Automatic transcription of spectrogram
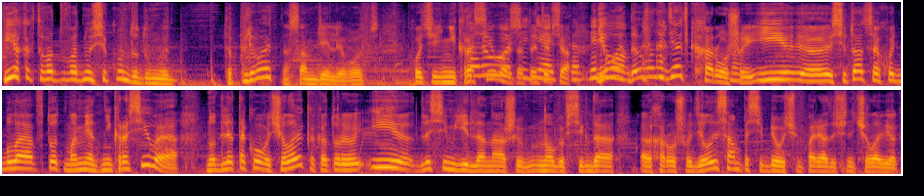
И я как-то в, в одну секунду думаю, да плевать на самом деле, вот хоть и некрасиво Хороший это, это всё. дядька, И он, да он и дядька хороший, и э, ситуация хоть была в тот момент некрасивая, но для такого человека, который и для семьи, для нашей много всегда э, хорошего делал, и сам по себе очень порядочный человек.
